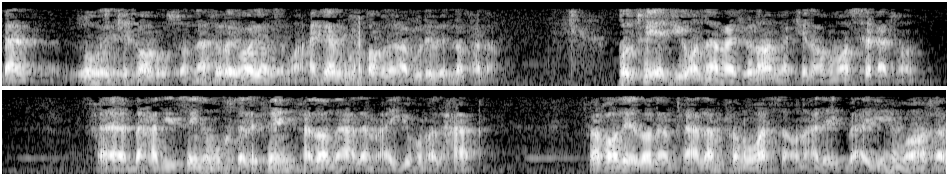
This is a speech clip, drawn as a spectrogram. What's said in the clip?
بر زوع کتاب و سنت و روایات ما. اگر اون قابل قبول بالله فلان قلت یجی اون رجلان و کلاهما سقتون به حدیثین مختلفین فلا نعلم ایهم الحق. فقال ادالم تعلم فموسعان علیک به ایه ما آخر.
